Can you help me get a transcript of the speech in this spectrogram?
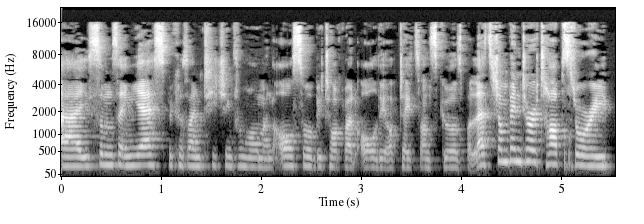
Uh, someone saying yes because I'm teaching from home, and also we'll be talking about all the updates on schools. But let's jump into our top story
